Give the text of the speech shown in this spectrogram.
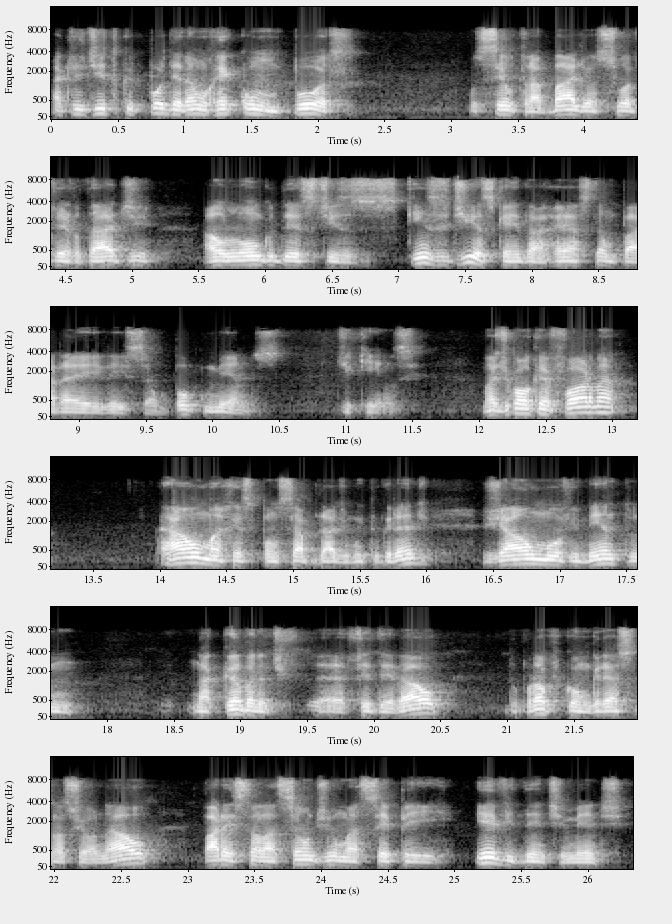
acredito que poderão recompor o seu trabalho, a sua verdade ao longo destes 15 dias que ainda restam para a eleição, pouco menos de 15. Mas, de qualquer forma, há uma responsabilidade muito grande, já há um movimento na Câmara eh, Federal, do próprio Congresso Nacional, para a instalação de uma CPI, evidentemente,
